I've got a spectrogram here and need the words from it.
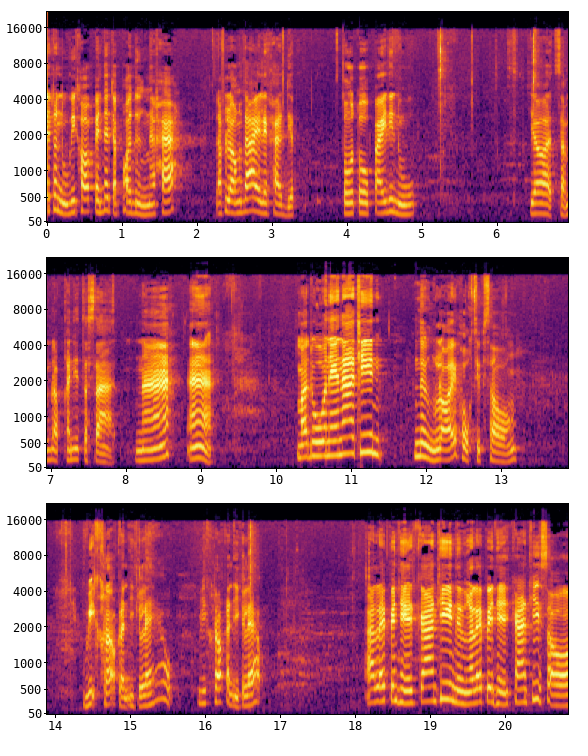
อยๆถ้าหนูวิเคราะห์เป็นตั้งแต่ปหนึ่งนะคะ รับรองได้เลยค่ะ เดี๋ยวโตโตๆไปนี่หนู ยอดสำหรับคณิตศาสตร์นะอ่ามาดูในหน้าที่162วิเคราะห์กันอีกแล้ว วิเคราะห์กันอีกแล้ว อะไรเป็นเหตุการณ์ที่หนึ่งอะไรเป็นเหตุการณ์ที่สอง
